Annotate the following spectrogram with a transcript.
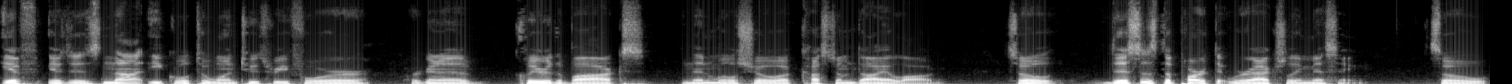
if it is not equal to one two three four we're gonna clear the box and then we'll show a custom dialog. So this is the part that we're actually missing. So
